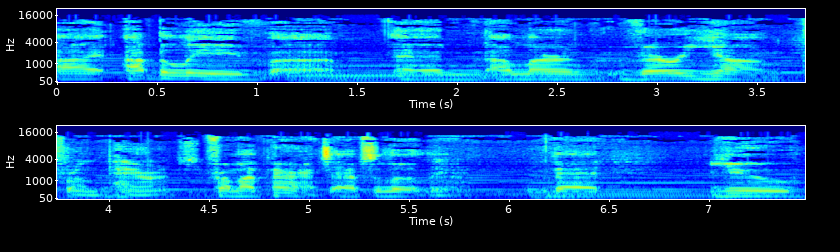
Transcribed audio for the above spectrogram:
I, I believe, uh, and I learned very young from parents, from my parents, absolutely, that you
